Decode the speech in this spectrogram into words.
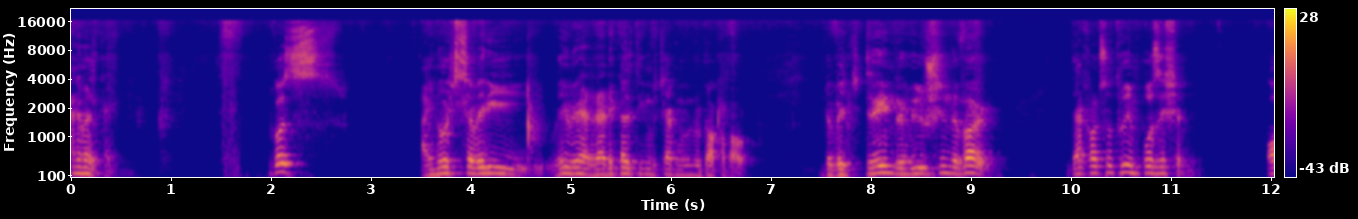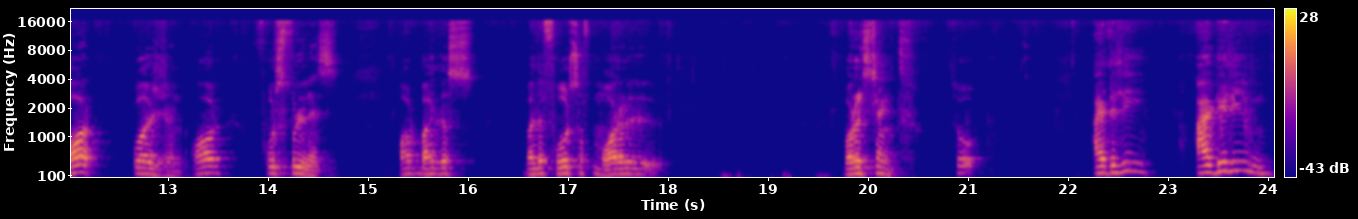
Animal kind. Because I know it's a very, very, very radical thing which I'm going to talk about. The vegetarian revolution in the world, that also through imposition or coercion or forcefulness or by the, by the force of moral moral strength. So ideally Ideally,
